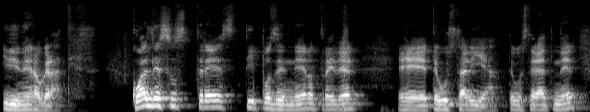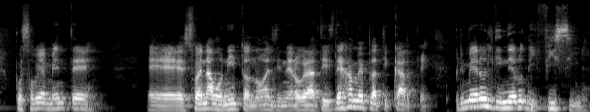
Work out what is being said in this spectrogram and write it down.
y dinero gratis. ¿Cuál de esos tres tipos de dinero, trader, eh, te gustaría? ¿Te gustaría tener? Pues obviamente eh, suena bonito, ¿no? El dinero gratis. Déjame platicarte. Primero el dinero difícil.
